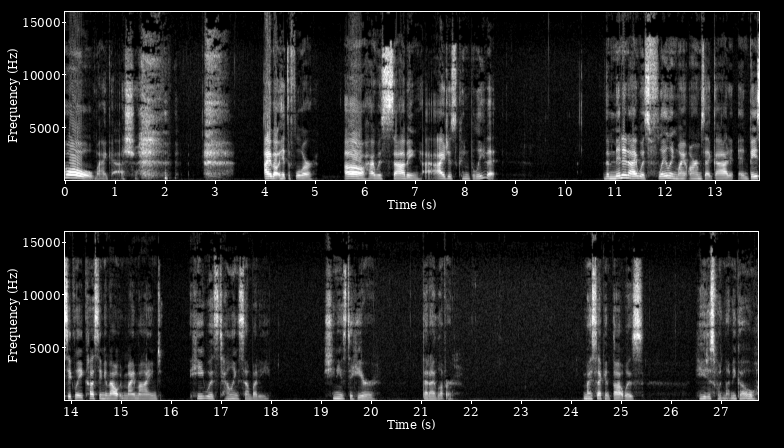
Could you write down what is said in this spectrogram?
Oh my gosh. I about hit the floor. Oh, I was sobbing. I just couldn't believe it. The minute I was flailing my arms at God and basically cussing him out in my mind, he was telling somebody she needs to hear that I love her. My second thought was, he just wouldn't let me go.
